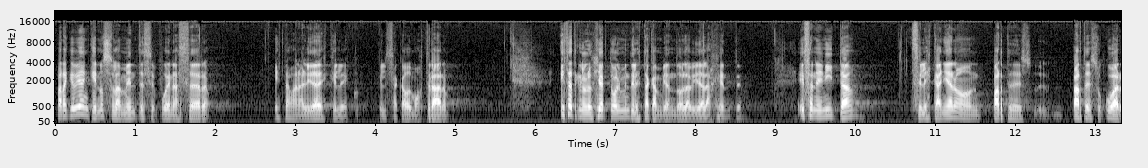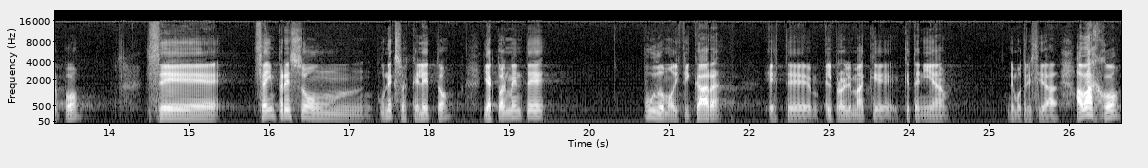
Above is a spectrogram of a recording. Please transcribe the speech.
Para que vean que no solamente se pueden hacer estas banalidades que les, que les acabo de mostrar, esta tecnología actualmente le está cambiando la vida a la gente. Esa nenita se le escanearon partes de, parte de su cuerpo, se, ha impreso un, exoesqueleto y actualmente pudo modificar este, el problema que, tenía de motricidad. Abajo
